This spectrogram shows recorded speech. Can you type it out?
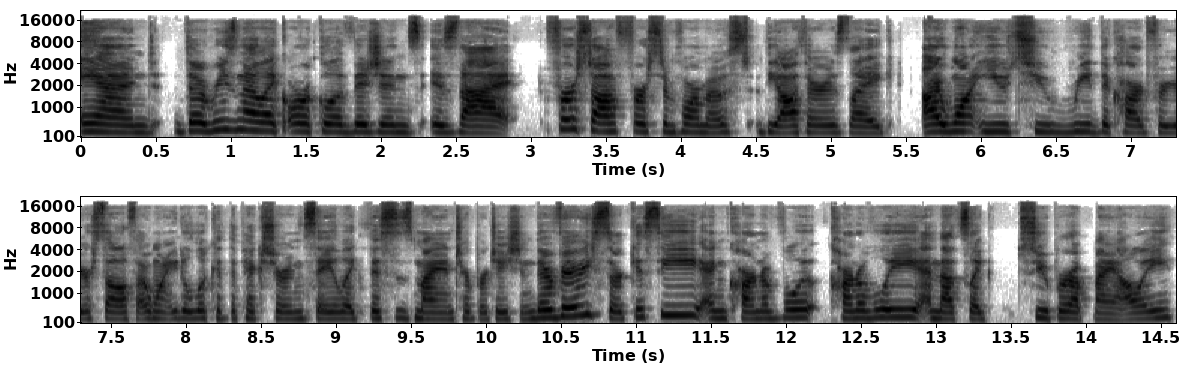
And the reason I like Oracle of Visions is that first off, first and foremost, the author is like, I want you to read the card for yourself. I want you to look at the picture and say, like, this is my interpretation. They're very circusy and carnival carnivally, and that's like super up my alley.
